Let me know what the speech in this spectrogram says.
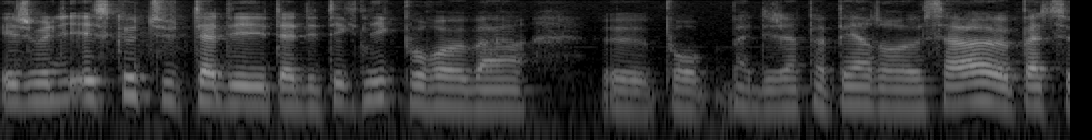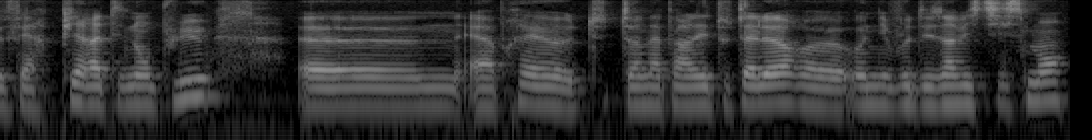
et je me dis, est-ce que tu as des, techniques pour, euh, bah, euh, bah, déjà pas perdre ça, euh, pas se faire pirater non plus? Et après, tu en as parlé tout à l'heure au niveau des investissements.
